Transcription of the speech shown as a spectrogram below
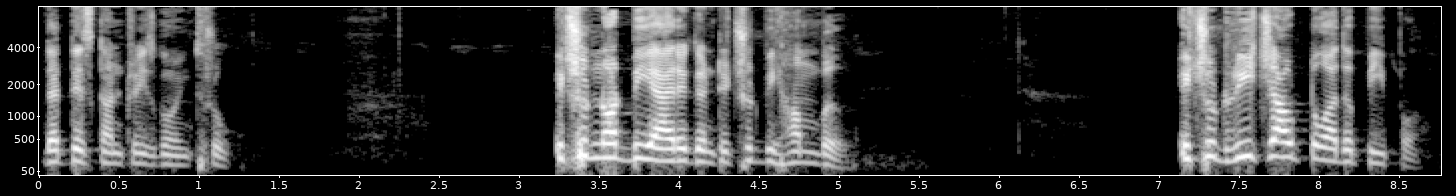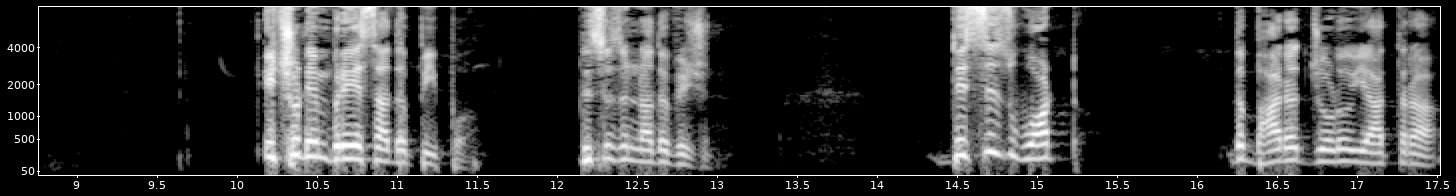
that this country is going through. It should not be arrogant, it should be humble. It should reach out to other people. It should embrace other people. This is another vision. This is what the Bharat Jodo Yatra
